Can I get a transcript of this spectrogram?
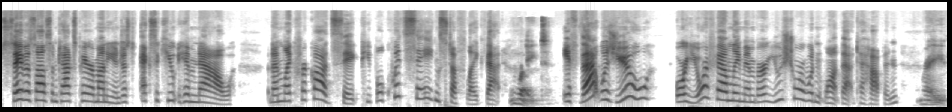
save us all some taxpayer money and just execute him now. And I'm like, for God's sake, people quit saying stuff like that. right If that was you or your family member, you sure wouldn't want that to happen. right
